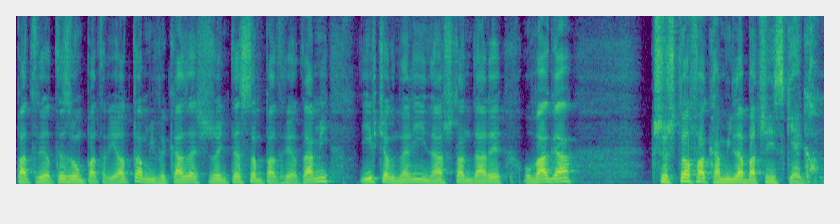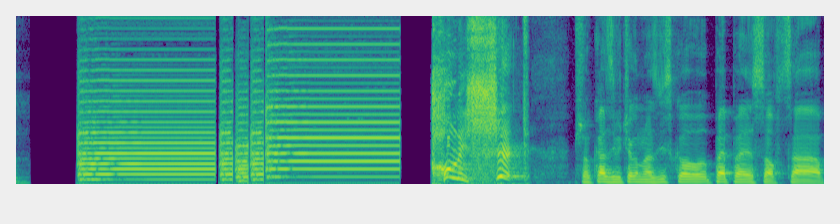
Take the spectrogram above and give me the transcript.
patriotyzmu patriotom i wykazać, że oni też są patriotami i wciągnęli na sztandary, uwaga, Krzysztofa Kamila Baczyńskiego. Holy shit! Przy okazji wyciągnął nazwisko PPS-owca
